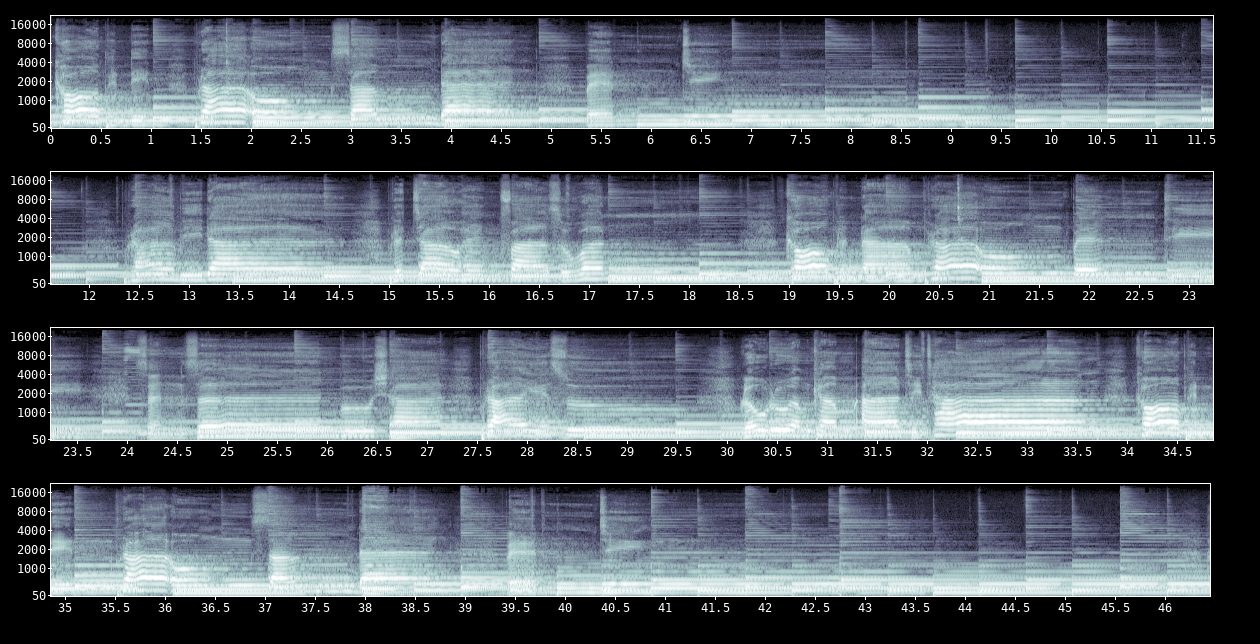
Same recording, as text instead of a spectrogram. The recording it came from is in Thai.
ขอแผ่นดินพระองค์สำแดงเป็นจริง พระบิดา พระเจ้าแห่งฟ้าสวรรค์ขอพระนามพระองค์เป็นที่สรรเสริญ พระเยซู เราร่วมคำอธิษฐาน ขอแผ่นดินพระองค์สำแดงเป็นจริง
